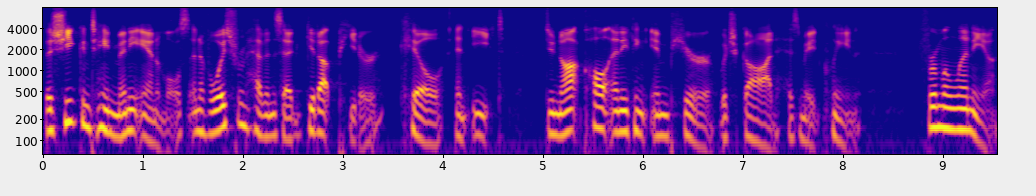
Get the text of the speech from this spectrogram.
The sheet contained many animals, and a voice from heaven said, Get up, Peter, kill and eat. Do not call anything impure which God has made clean. For millennia,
